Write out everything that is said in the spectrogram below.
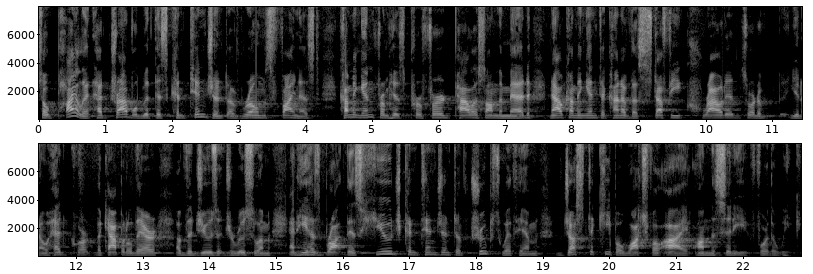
So Pilate had traveled with this contingent of Rome's finest, coming in from his preferred palace on the Med, now coming into kind of the stuffy, crowded sort of, you know, headquarters, the capital there of the Jews at Jerusalem. And he has brought this huge contingent of troops with him just to keep a watchful eye on the city for the week.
